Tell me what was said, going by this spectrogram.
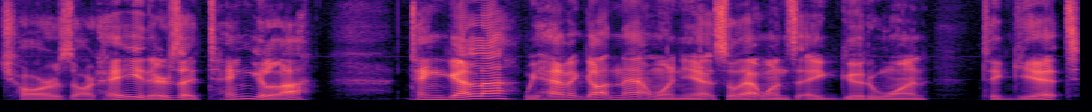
Charizard. Hey, there's a Tangela. Tangela. We haven't gotten that one yet, so that one's a good one to get.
